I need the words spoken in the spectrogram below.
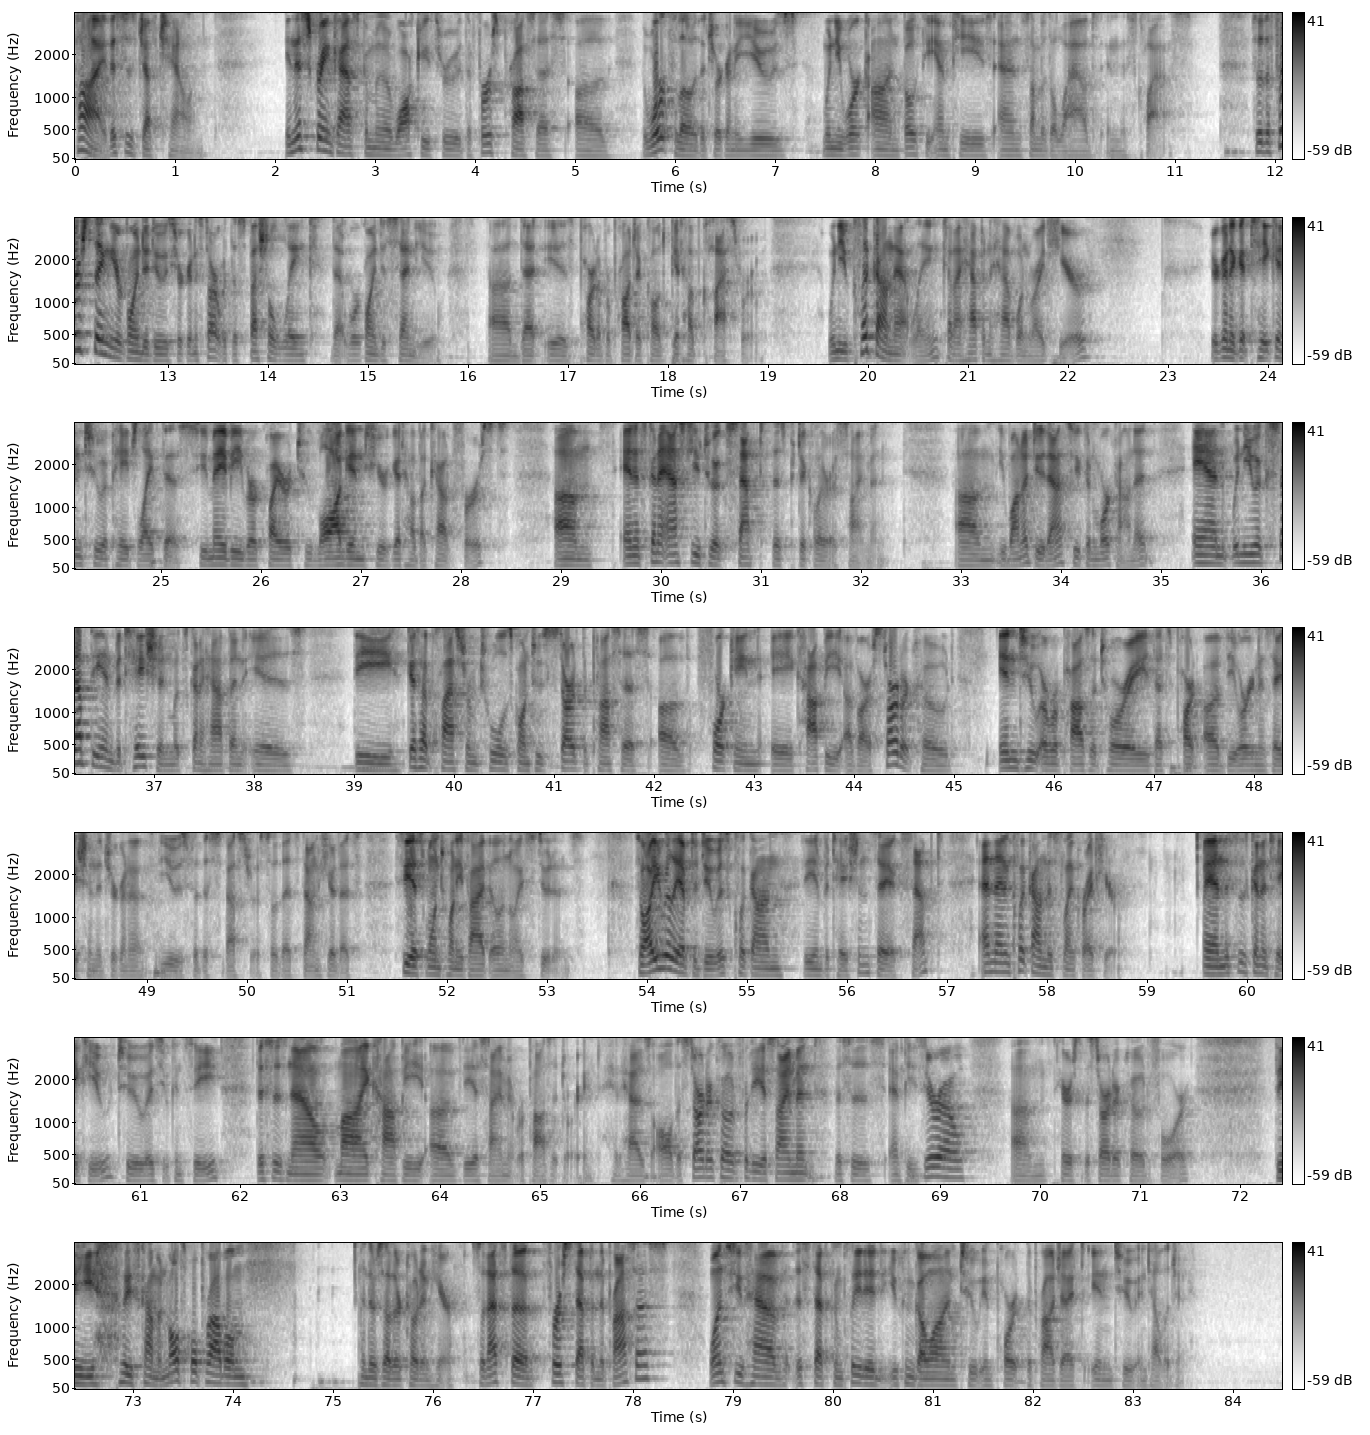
Hi, this is Jeff Challen. In this screencast, I'm going to walk you through the first process of the workflow that you're going to use when you work on both the MPs and some of the labs in this class. So the first thing you're going to do is you're going to start with a special link that we're going to send you uh, that is part of a project called GitHub Classroom. When you click on that link, and I happen to have one right here, you're going to get taken to a page like this. You may be required to log into your GitHub account first. Um, and it's going to ask you to accept this particular assignment. Um, you want to do that so you can work on it. And when you accept the invitation, what's going to happen is the GitHub Classroom tool is going to start the process of forking a copy of our starter code into a repository that's part of the organization that you're going to use for this semester. So that's down here, that's CS125 Illinois students. So all you really have to do is click on the invitation, say accept, and then click on this link right here. And this is going to take you to, as you can see, this is now my copy of the assignment repository. It has all the starter code for the assignment. This is MP0. Um, here's the starter code for the least common multiple problem. And there's other code in here. So that's the first step in the process. Once you have this step completed, you can go on to import the project into IntelliJ.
